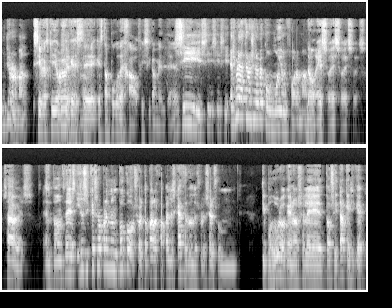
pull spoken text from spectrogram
un tío normal. Sí, pero es que yo creo que, se- que está un poco dejado físicamente, ¿eh? Sí, sí, sí, sí. Es verdad que no se le ve como muy en forma. No, eso, eso, eso, eso. ¿Sabes? Entonces, y eso sí que sorprende un poco, sobre todo para los papeles que hace, donde suele ser un tipo duro, que no se le tos y tal, que sí que,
